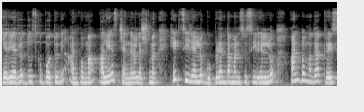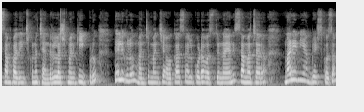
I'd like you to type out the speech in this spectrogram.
కెరియర్లో దూసుకుపోతుంది అనుపమ అలియాస్ చంద్రలక్ష్మణ్. హిట్ సీరియల్లో గుప్పిడంత మనసు సీరియల్లో అనుపమగా క్రేజ్ సంపాదించుకున్న చంద్రలక్ష్మణ్కి ఇప్పుడు తెలుగులో మంచి మంచి అవకాశాలు కూడా వస్తున్నాయని సమాచారం. మరిన్ని అప్డేట్స్ కోసం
